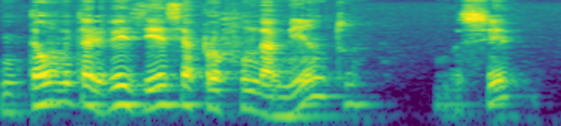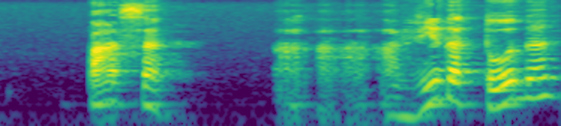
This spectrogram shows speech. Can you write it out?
Então, muitas vezes, esse aprofundamento, você passa a, a, a vida toda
